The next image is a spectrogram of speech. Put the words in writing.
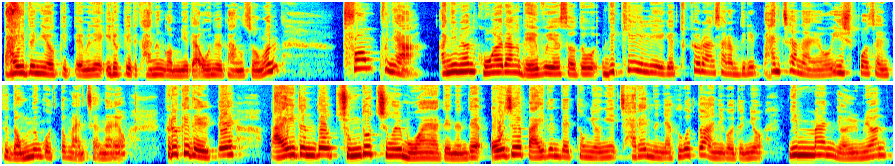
바이든이었기 때문에 이렇게 가는 겁니다. 오늘 방송은 트럼프냐 아니면 공화당 내부에서도 니케일리에게 투표를 한 사람들이 많잖아요. 20% 넘는 곳도 많잖아요. 그렇게 될 때 바이든도 중도층을 모아야 되는데 어제 바이든 대통령이 잘했느냐 그것도 아니거든요. 입만 열면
